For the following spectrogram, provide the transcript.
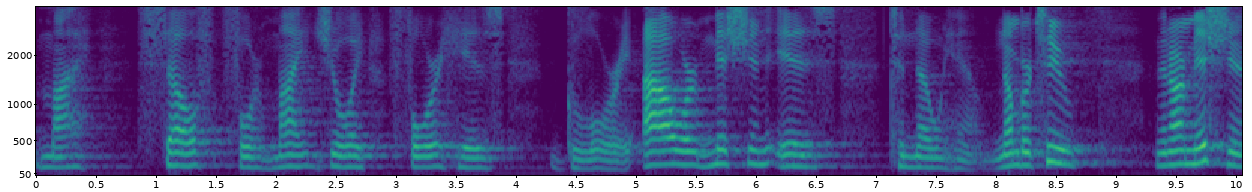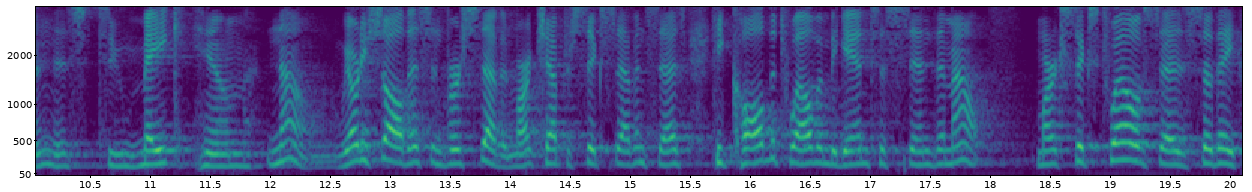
myself, for my joy, for his glory. Our mission is to know him. Number two, then our mission is to make him known. We already saw this in verse 7. Mark chapter 6, 7 says, He called the 12 and began to send them out. Mark 6:12 says so they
